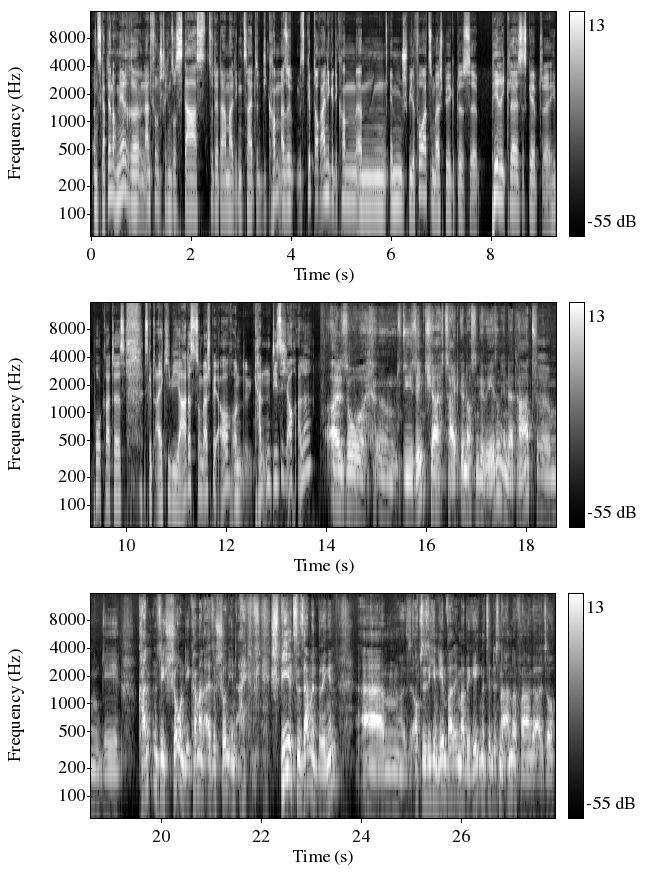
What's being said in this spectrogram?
Und es gab ja noch mehrere, in Anführungsstrichen, so Stars zu der damaligen Zeit. Die kommen, also es gibt auch einige, die kommen ähm, im Spiel vor. Zum Beispiel gibt es äh, Perikles, es gibt äh, Hippokrates, es gibt Alkibiades zum Beispiel auch. Und kannten die sich auch alle? Also, ähm, die sind ja Zeitgenossen gewesen, in der Tat. Ähm, die kannten sich schon, die kann man also schon in einem Spiel zusammenbringen. Ähm, ob sie sich in jedem Fall immer begegnet sind, ist eine andere Frage. Also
